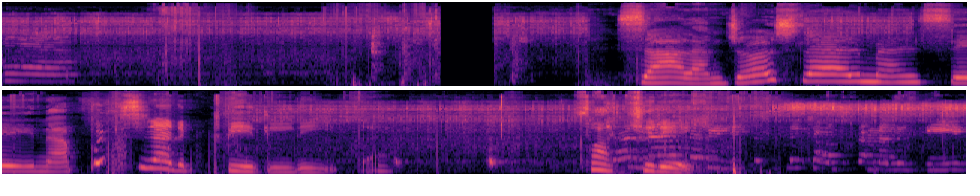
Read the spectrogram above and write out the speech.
Bu. Sağlam göstermez. Zeynep Pıçları birlikte. Fakiri. Birlikte çalışmamız değil.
